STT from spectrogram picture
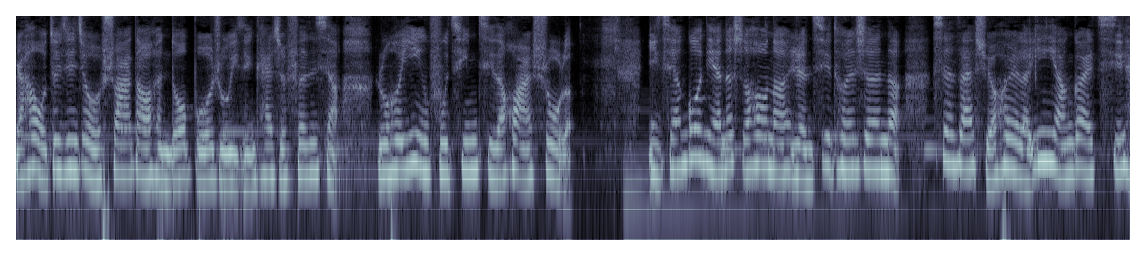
然后我最近就有刷到很多博主已经开始分享如何应付亲戚的话术了。以前过年的时候呢，忍气吞声的，现在学会了阴阳怪气。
